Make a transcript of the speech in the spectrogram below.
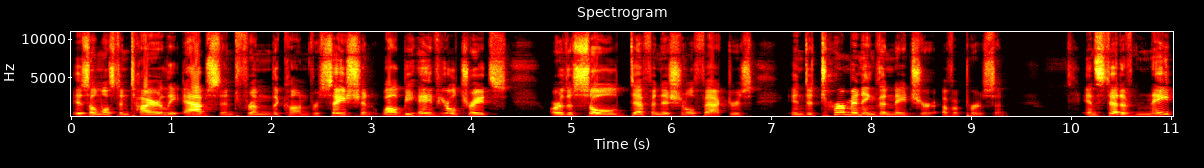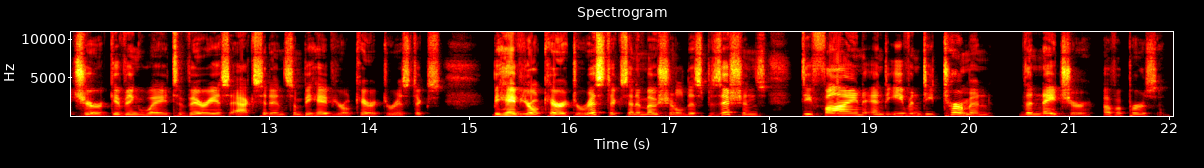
is almost entirely absent from the conversation, while behavioral traits are the sole definitional factors in determining the nature of a person. Instead of nature giving way to various accidents and behavioral characteristics, behavioral characteristics and emotional dispositions define and even determine the nature of a person.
